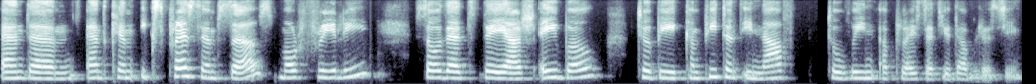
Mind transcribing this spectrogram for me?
and um, and can express themselves more freely so that they are able to be competent enough to win a place at UWC.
